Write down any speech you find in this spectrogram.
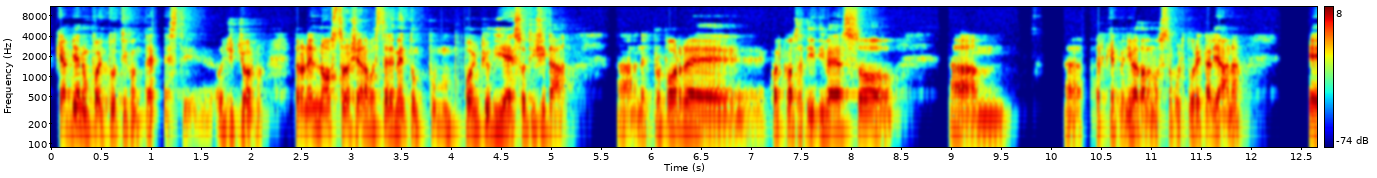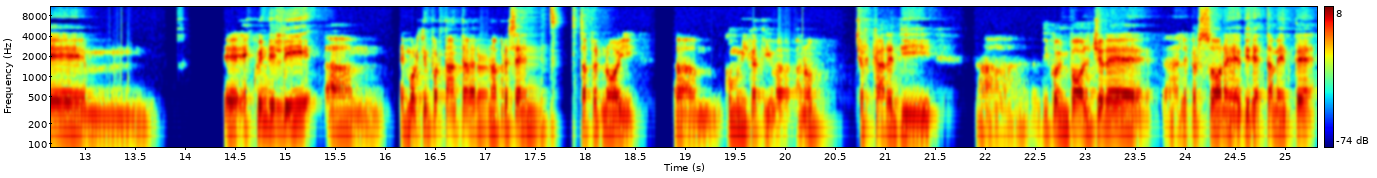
che avviene un po' in tutti i contesti oggigiorno, però nel nostro c'era questo elemento un un po' in più di esoticità uh, nel proporre qualcosa di diverso um, uh, perché veniva dalla nostra cultura italiana e, um, e, e quindi lì um, è molto importante avere una presenza per noi comunicativa, no? cercare di, uh, di, coinvolgere le persone direttamente,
